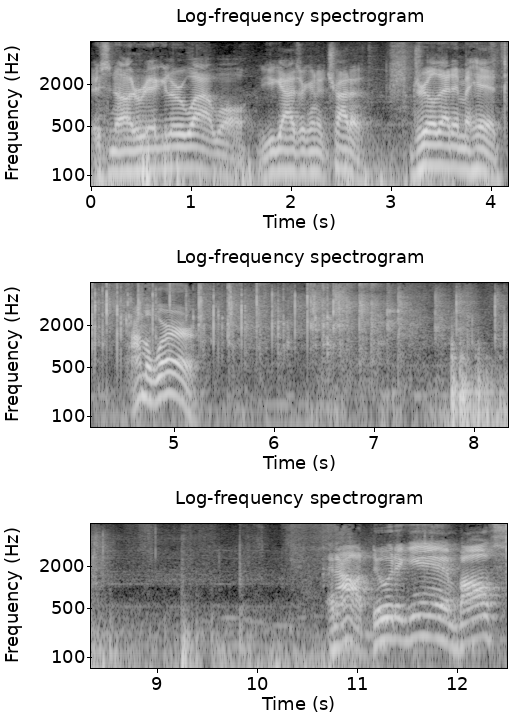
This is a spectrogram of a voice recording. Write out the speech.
it's not a regular white wall. You guys are going to try to drill that in my head. I'm aware. And I'll do it again, boss.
